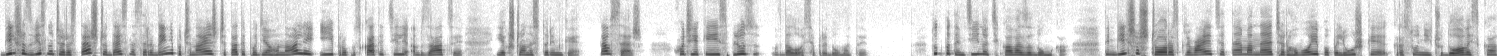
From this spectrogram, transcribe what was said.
Більше, звісно, через те, що десь на середині починаєш читати по діагоналі і пропускати цілі абзаци, якщо не сторінки. Та все ж, хоч якийсь плюс вдалося придумати. Тут потенційно цікава задумка. Тим більше, що розкривається тема не чергової попелюшки, красуні чудовиська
